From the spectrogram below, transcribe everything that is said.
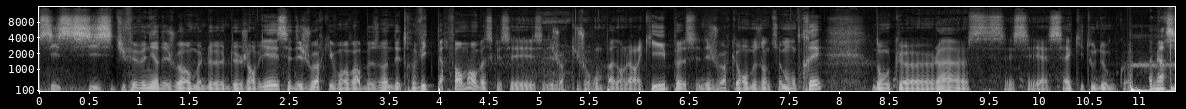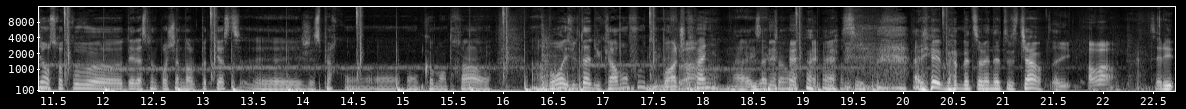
si, si, si tu fais venir des joueurs au mois de, de janvier, c'est des joueurs qui vont avoir besoin d'être vite performants parce que c'est c'est des joueurs qui joueront pas dans leur équipe, c'est des joueurs qui auront besoin de se montrer. Donc euh, là, c'est c'est- c'est acquis tout double quoi. Bah, Merci, on se retrouve euh, dès la semaine prochaine dans le podcast. J'espère qu'on on- on commentera euh, un bon résultat du Clermont Foot. Bon, le champagne. Ouais, exactement. Merci. Allez, bah, bonne semaine à tous. Ciao. Salut. Au revoir. Salut.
